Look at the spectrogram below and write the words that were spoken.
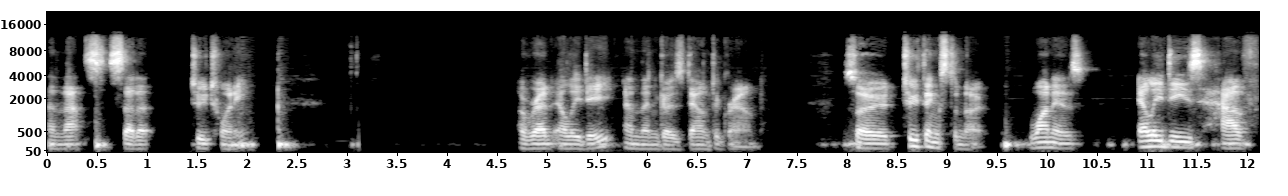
and that's set at 220. A red LED, and then goes down to ground. So, two things to note. One is LEDs have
